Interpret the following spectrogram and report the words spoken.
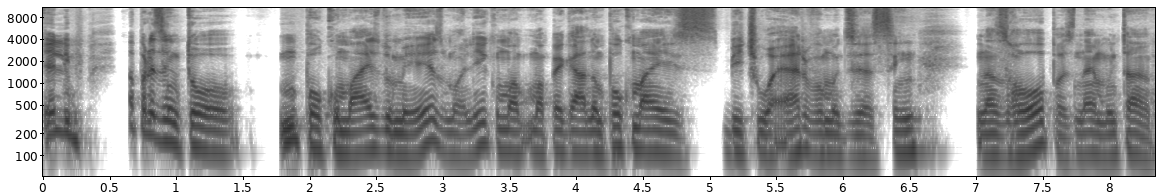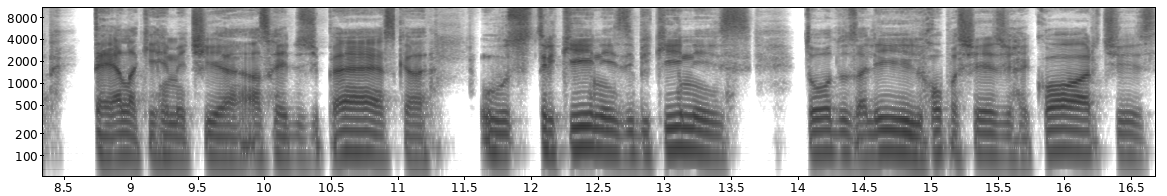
Ele apresentou um pouco mais do mesmo ali, com uma, uma pegada um pouco mais beachwear, vamos dizer assim, nas roupas, né? Muita tela que remetia às redes de pesca, os triquines e biquínis todos ali, roupas cheias de recortes.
